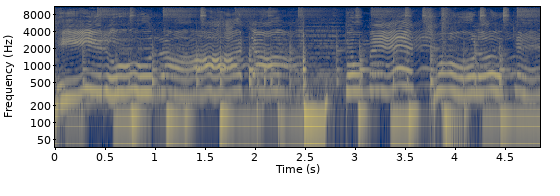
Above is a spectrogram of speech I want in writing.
धीरू राजा तुम्हें छोड़ की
